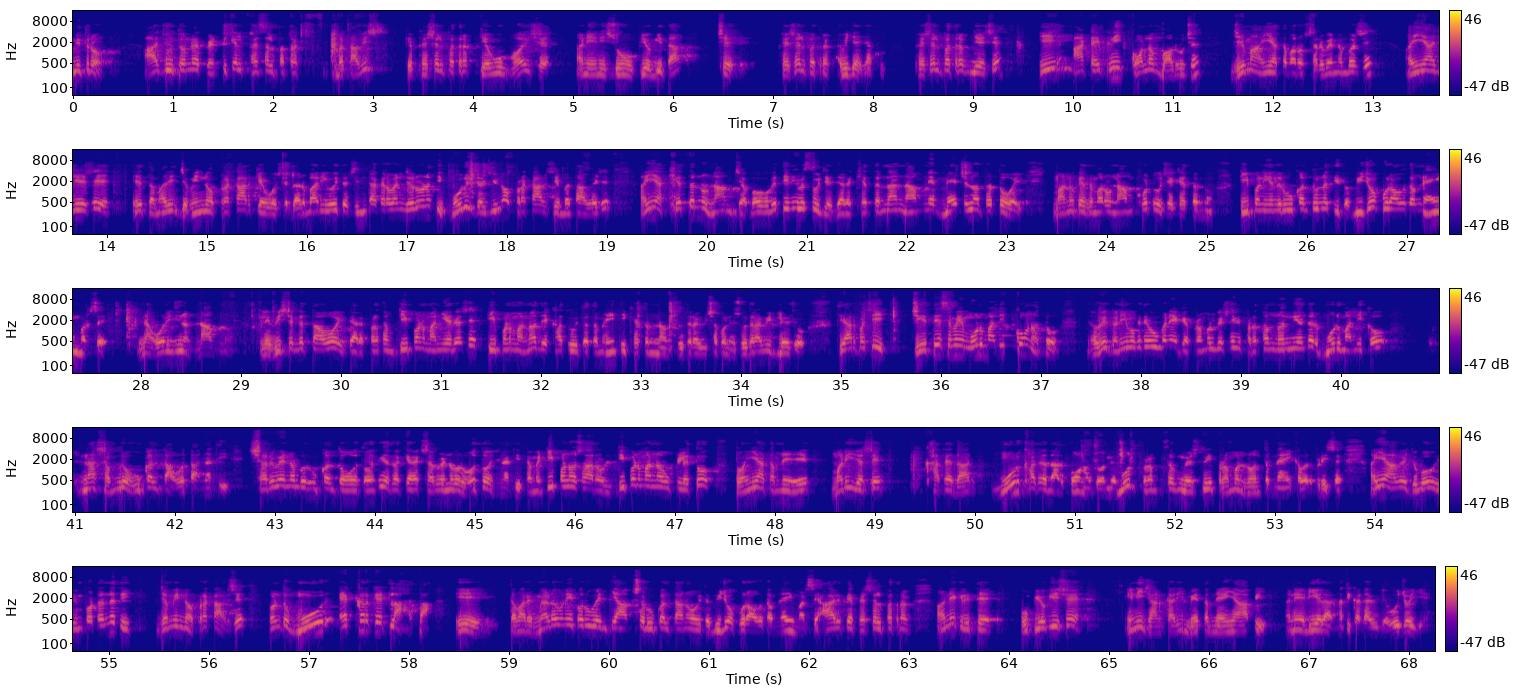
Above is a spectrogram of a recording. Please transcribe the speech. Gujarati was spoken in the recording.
મિત્રો, આજ હું તમને પ્રેક્ટિકલ ફેસલ પત્રક બતાવીશ કે ફેસલ પત્રક કેવું હોય છે અને એની શું ઉપયોગિતા છે. ફેસલ પત્રક આવી જાય આખું. ફેસલ પત્રક જે છે, એ આ ટાઈપની કોલમ વાળું છે, જેમાં અહીંયા તમારો સર્વે નંબર છે. અહીંયા જે છે, એ તમારી જમીનનો પ્રકાર કેવો છે. દરબારી હોય તો ચિંતા કરવાની જરૂર નથી. મૂળ જમીનનો પ્રકાર છે બતાવે છે. અહીંયા ખેતરનું નામ છે. બહુ અગત્યની વસ્તુ છે. જ્યારે ખેતરના નામને મેચ ન થતો હોય, માનો કે તમારું નામ ખોટું છે ખેતરનું ટીપણની અંદર ઉકલતું નથી, તો બીજો પુરાવો તમને અહીં મળશે. એના ઓરિજિનલ નામનો. એટલે વિસંગતતા હોય ત્યારે પ્રથમ ટીપણ માન્ય રહેશે. ટીપણમાં ન દેખાતું હોય તો તમે અહીંથી ખેતરનું નામ સુધરાવી શકો ને સુધરાવી જ લેજો. ત્યાર પછી જે તે સમયે મૂળ માલિક કોણ હતો? હવે ઘણી વખત એવું બને કે પ્રમોલગેશનની પ્રથમ નોંધની અંદર મૂળ માલિકો ના શબ્દો ઉકલતા હોતા નથી. સર્વે નંબર ઉકલતો હોતો નથી અથવા ક્યારેક સર્વે નંબર હોતો જ નથી. તમે ટીપણો સારો ટીપણમાં ન ઉકલે તો અહીંયા તમને એ મળી જશે. ખાતેદાર, મૂળ ખાતેદાર કોણ હતો? એટલે મૂળ પ્રથમ વેશની પ્રમણ નોંધ તમને અહીં ખબર પડી છે. અહીંયા હવે જો બહુ ઇમ્પોર્ટન્ટ નથી, જમીનનો પ્રકાર છે, પરંતુ મૂળ એકર કેટલા હતા? એ તમારે મેળવણી કરવું હોય ત્યાં અક્ષર ઉકલતા ન હોય તો બીજો પુરાવો તમને અહીં મળશે. આ રીતે ફેસલ પત્રક અનેક રીતે ઉપયોગી છે. એની જાણકારી મેં તમને અહીંયા આપી અને ડીએલઆર નથી કઢાવી દેવું જોઈએ.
